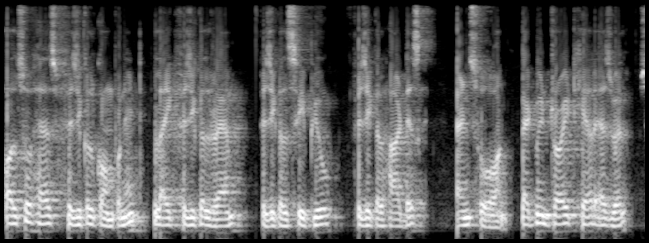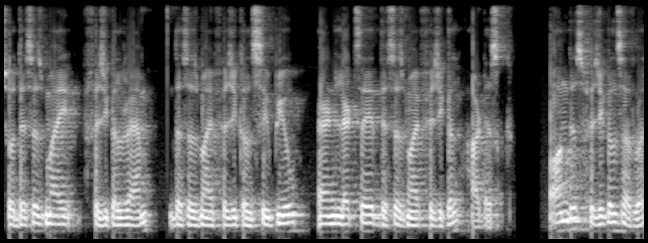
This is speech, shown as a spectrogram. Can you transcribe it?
also has physical component like physical RAM, physical CPU, physical hard disk and so on. Let me draw it here as well. So this is my physical RAM, this is my physical CPU and let's say this is my physical hard disk. On this physical server,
